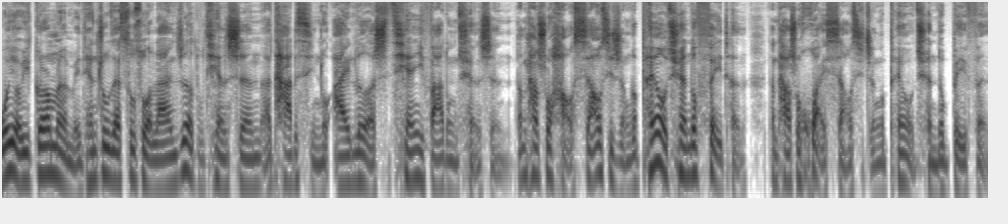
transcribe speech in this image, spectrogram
我有一哥们，每天住在苏索兰，热度天生，而他的喜怒哀乐是牵一发动全身。当他说好消息，整个朋友圈都沸腾；当他说坏消息，整个朋友圈都悲愤。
